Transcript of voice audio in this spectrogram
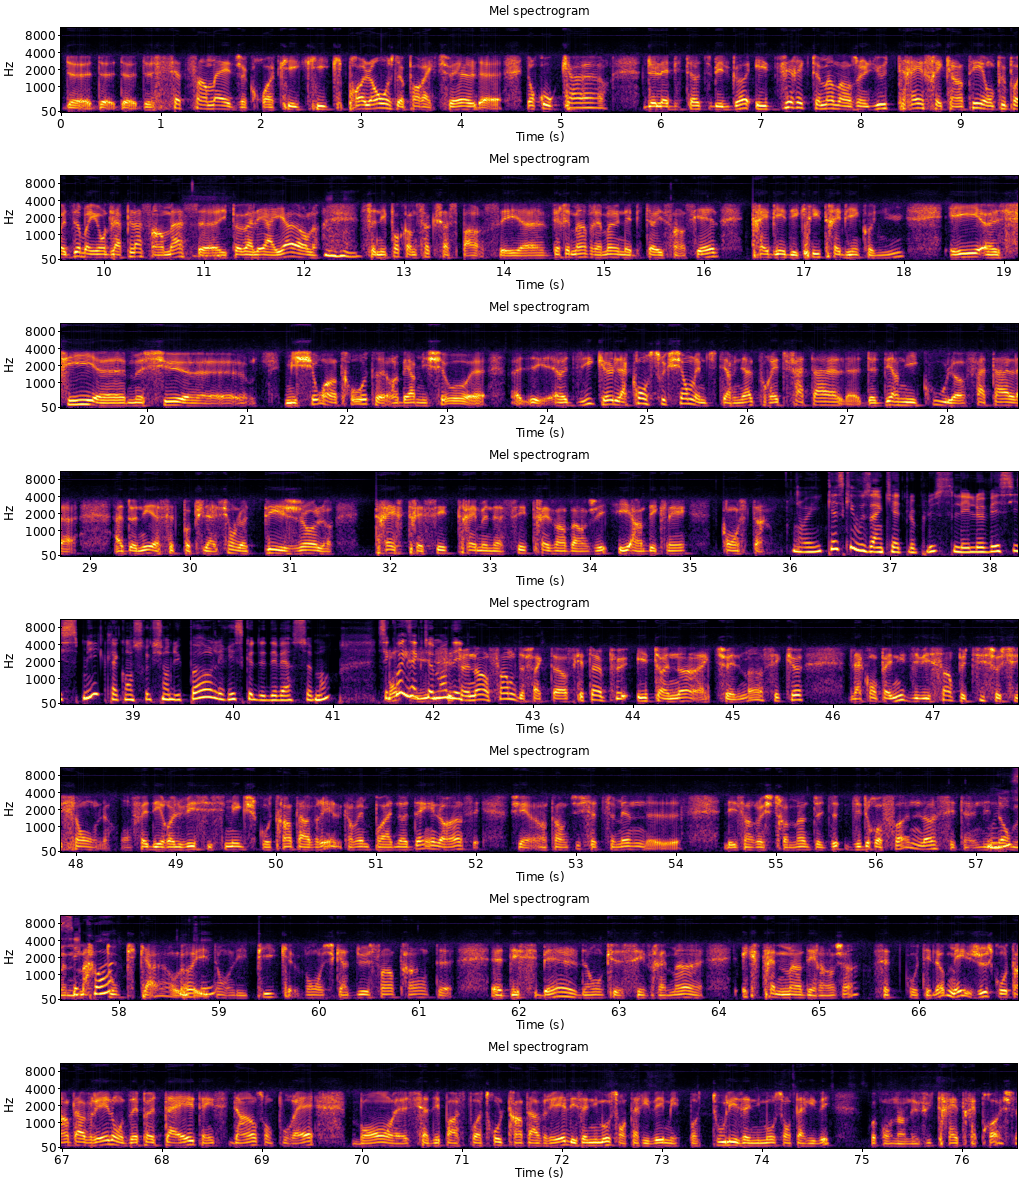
de, de, de, de, 700 mètres, je crois, qui, qui, qui prolonge le port actuel. donc au cœur de l'habitat du Bilga et directement dans un lieu très fréquentés. On peut pas dire, ben, ils ont de la place en masse, euh, ils peuvent aller ailleurs. Là. Ce n'est pas comme ça que ça se passe. C'est euh, vraiment, vraiment un habitat essentiel, très bien décrit, très bien connu. Et euh, si Monsieur Michaud, entre autres, Robert Michaud, a dit que la construction même du terminal pourrait être fatale, de dernier coup, là, fatale à, à donner à cette population là, déjà là, très stressée, très menacée, très en danger et en déclin constant. Oui. Qu'est-ce qui vous inquiète le plus? Les levées sismiques, la construction du port, les risques de déversement? C'est quoi exactement C'est un ensemble de facteurs. Ce qui est un peu étonnant actuellement, c'est que la compagnie divise ça en petits saucissons. Là. On fait des relevés sismiques jusqu'au 30 avril, quand même pas anodin. Là, hein. J'ai entendu cette semaine euh, les enregistrements d'hydrophone. Là, c'est un énorme marteau-piqueur là, et dont les pics vont jusqu'à 230 euh, décibels. Donc, c'est vraiment extrêmement dérangeant cette côté-là. Mais jusqu'au 30 avril, on disait peut-être, incidence, on pourrait, bon, euh, si ça dépasse pas trop le 30 avril, les animaux sont arrivés, mais pas tous les animaux sont arrivés, quoi qu'on en a vu très, très proche.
